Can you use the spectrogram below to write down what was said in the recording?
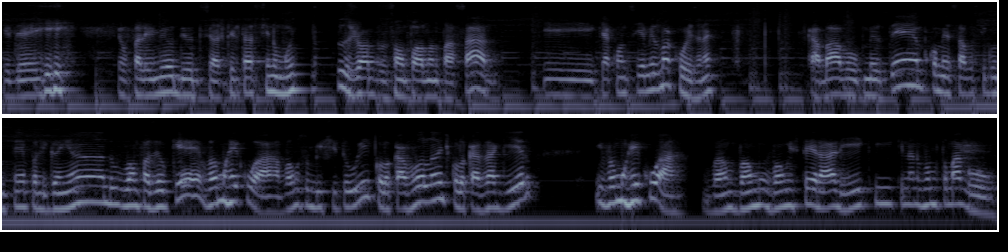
E daí eu falei, meu Deus do céu, acho que ele tá assistindo muitos jogos do São Paulo no ano passado, que, que acontecia a mesma coisa, né? Acabava o primeiro tempo, começava o segundo tempo ali ganhando. Vamos fazer o quê? Vamos recuar. Vamos substituir, colocar volante, colocar zagueiro e vamos recuar. Vamos, vamos, vamos esperar ali que, que nós não vamos tomar gol.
